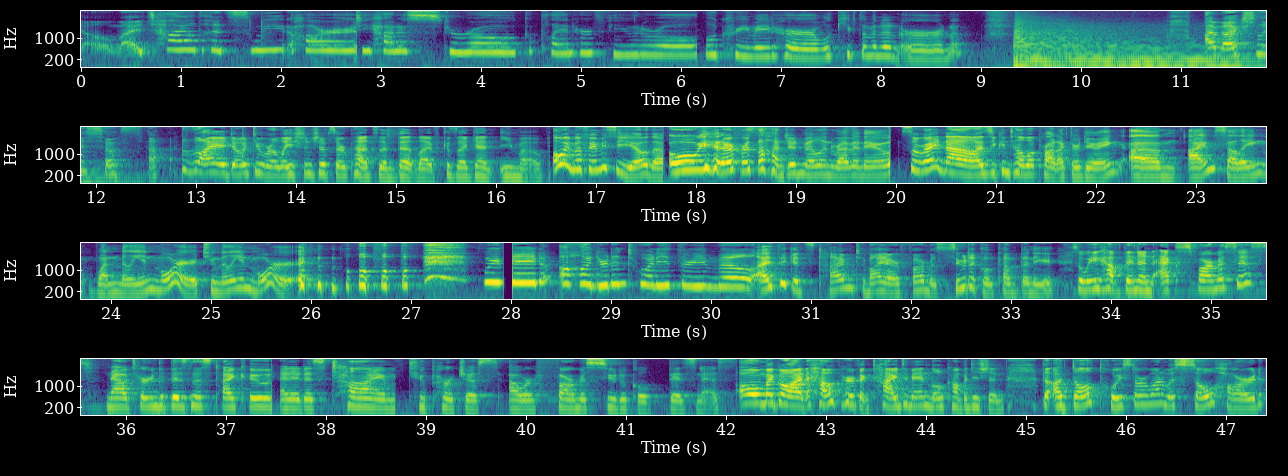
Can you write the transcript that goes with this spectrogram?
No, my childhood sweetheart. She had a stroke, plan her funeral. We'll cremate her, we'll keep them in an urn. I'm actually so sad. Why I don't do relationships or pets in bit life because I get emo. Oh, I'm a famous CEO though. Oh, we hit our first 100 million revenue. So right now, as you can tell what product we're doing, um, I'm selling 1 million more, 2 million more. we 123 mil. I think it's time to buy our pharmaceutical company. So we have been an ex-pharmacist, now turned business tycoon, and it is time to purchase our pharmaceutical business. Oh my god, how perfect. High demand, low competition. The adult toy store one was so hard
